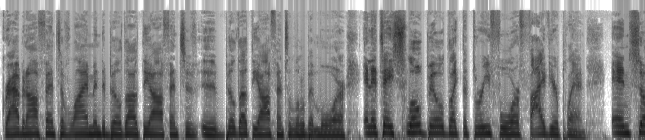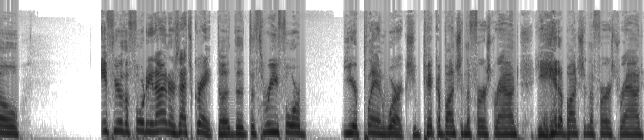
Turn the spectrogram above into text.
Grab an offensive lineman to build out the offensive, uh, build out the offense a little bit more. And it's a slow build, like the three, four, five year plan. And so, if you're the 49ers, that's great. The the the three, four year plan works. You pick a bunch in the first round, you hit a bunch in the first round,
